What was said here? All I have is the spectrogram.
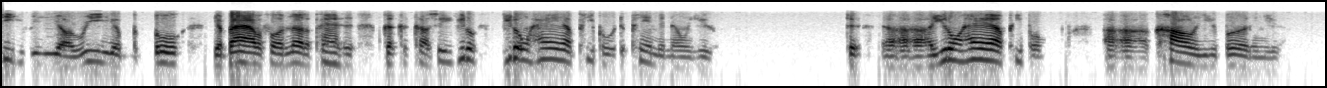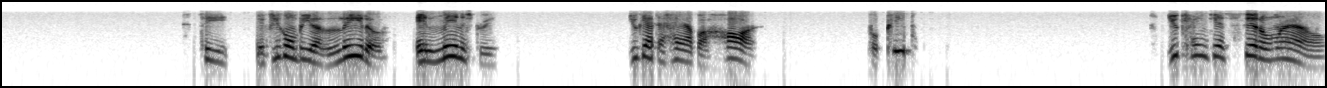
TV or reading your book, your Bible for another passage, because see you don't you don't have people depending on you. To, uh, uh, uh, you don't have people uh, uh, calling you, bugging you. See, if you're gonna be a leader in ministry, you got to have a heart for people. You can't just sit around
